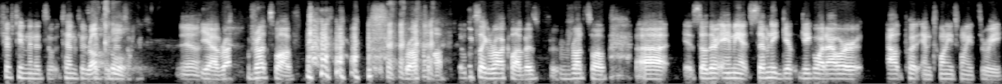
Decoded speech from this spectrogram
15 minutes, 10, 15 Rock minutes. Yeah. Yeah, Wrocław. Wrocław. it looks like Wrocław is Wrocław. Uh, so they're aiming at 70 gigawatt hour output in 2023.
